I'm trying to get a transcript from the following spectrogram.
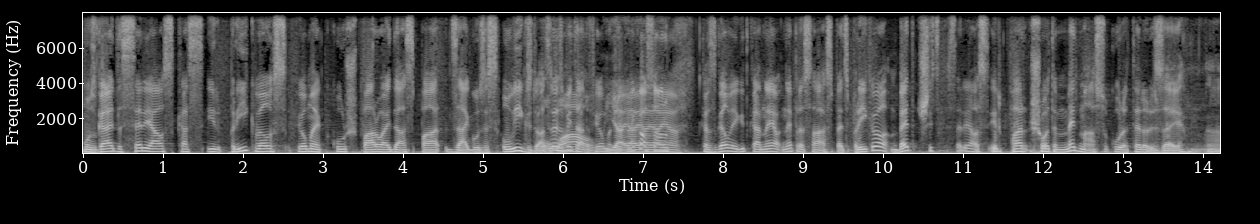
Mūs gaida seriāls, kas ir prequels filmai, kurš pārveidās par Dzēguzes līgstu. Oh, Atcerieties, bija wow. tāda filma, Jā, jā, jā, jā, jā. kas galīgi ne, neprasās pēc prequela, bet šis seriāls ir par šo te medmāsu, kura terorizēja uh,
